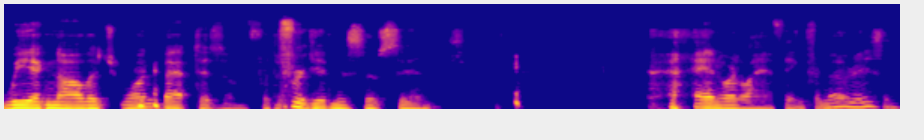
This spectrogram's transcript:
We acknowledge one baptism for the forgiveness of sins. and we're laughing for no reason.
